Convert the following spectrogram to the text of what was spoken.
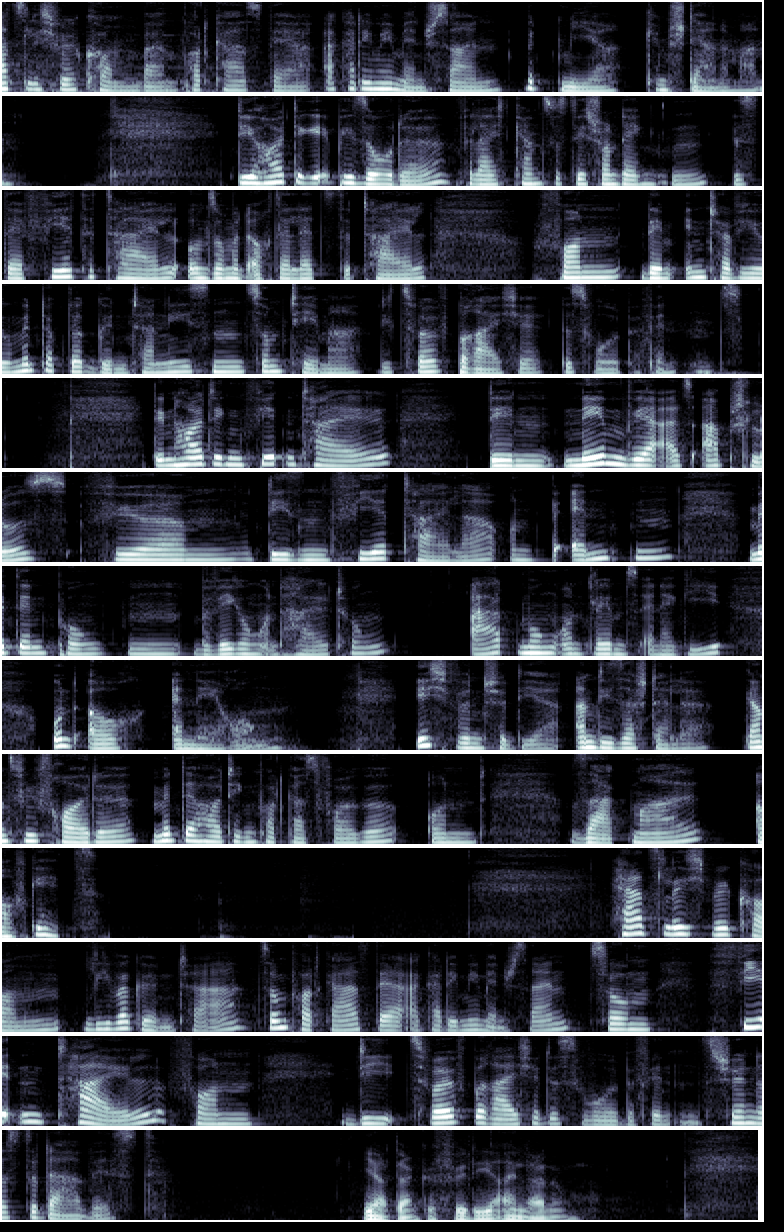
Herzlich willkommen beim Podcast der Akademie Menschsein mit mir, Kim Sternemann. Die heutige Episode, vielleicht kannst du es dir schon denken, ist der vierte Teil und somit auch der letzte Teil von dem Interview mit Dr. Günther Niesen zum Thema die zwölf Bereiche des Wohlbefindens. Den heutigen vierten Teil den nehmen wir als Abschluss für ähm, diesen Vierteiler und beenden mit den Punkten Bewegung und Haltung, Atmung und Lebensenergie und auch Ernährung. Ich wünsche dir an dieser Stelle ganz viel Freude mit der heutigen Podcast-Folge und sag mal, auf geht's! Herzlich willkommen, lieber Günther, zum Podcast der Akademie Menschsein, zum vierten Teil von Die zwölf Bereiche des Wohlbefindens. Schön, dass du da bist. Ja, danke für die Einladung.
